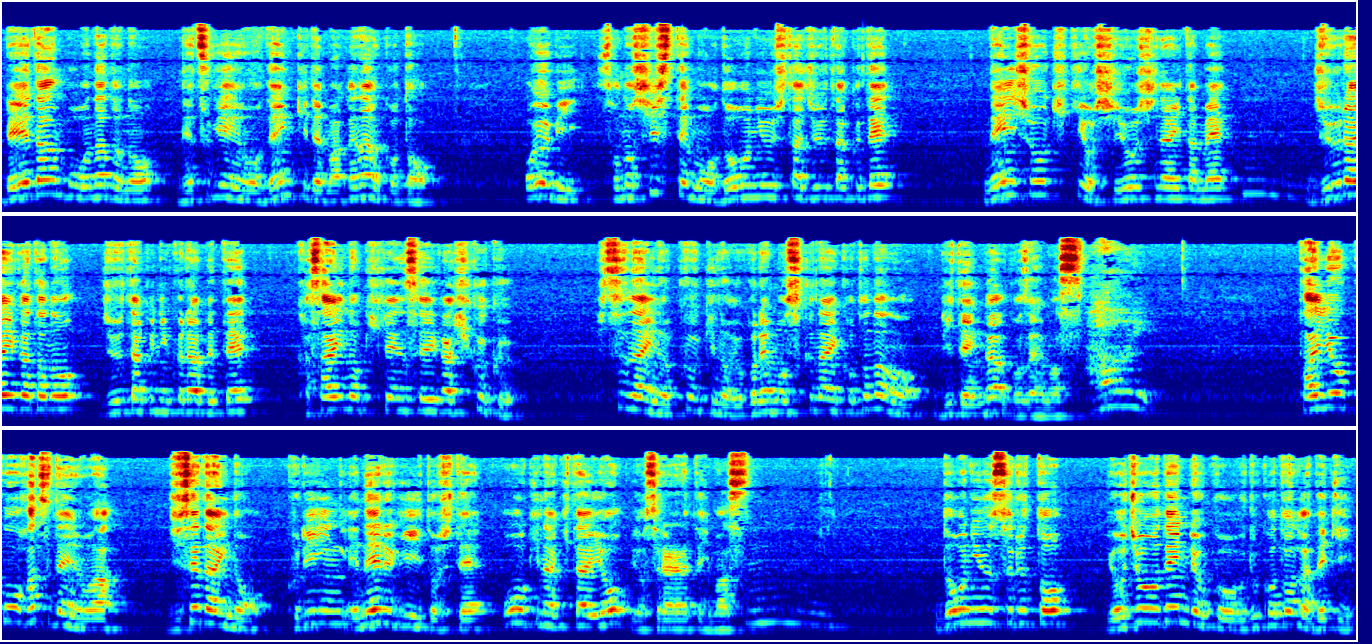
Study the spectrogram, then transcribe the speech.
冷暖房などの熱源を電気で賄うことおよびそのシステムを導入した住宅で燃焼機器を使用しないため、従来型の住宅に比べて火災の危険性が低く室内の空気の汚れも少ないことなどの利点がございます、はい、太陽光発電は次世代のクリーンエネルギーとして大きな期待を寄せられています、導入すると余剰電力を売ることができ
